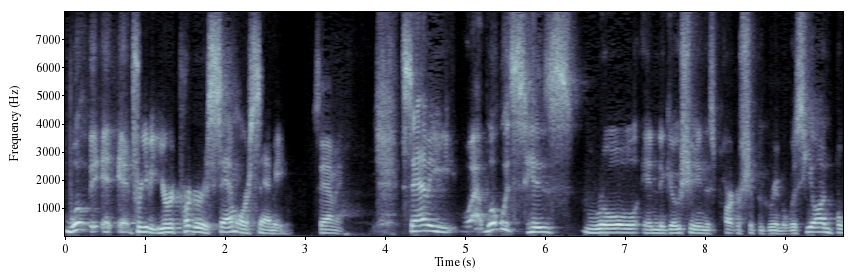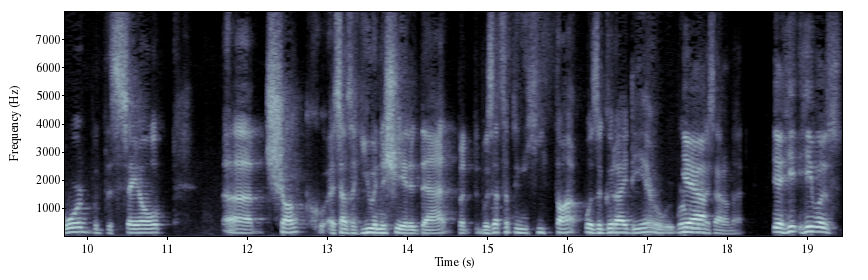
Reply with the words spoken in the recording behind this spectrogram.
Well, it, it, forgive me. Your partner is Sam or Sammy? Sammy. Sammy, what was his role in negotiating this partnership agreement? Was he on board with the sale uh, chunk? It sounds like you initiated that, but was that something he thought was a good idea, or where were you Yeah. guys at on that? Yeah, he he was,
